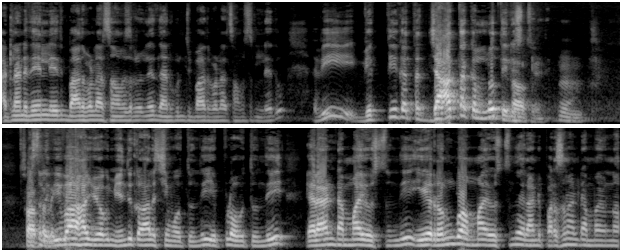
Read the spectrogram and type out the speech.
అట్లాంటిది ఏం లేదు బాధపడాల్సిన అవసరం లేదు దాని గురించి బాధపడాల్సిన అవసరం లేదు. అవి వ్యక్తిగత జాతకంలో తెలుస్తుంది. అసలు వివాహ యోగం ఎందుకు ఆలస్యం అవుతుంది? ఎప్పుడు అవుతుంది? ఎలాంటి అమ్మాయి వస్తుంది? ఏ రంగు అమ్మాయి వస్తుంది? ఎలాంటి పర్సనాలిటీ అమ్మాయి ఉన్న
